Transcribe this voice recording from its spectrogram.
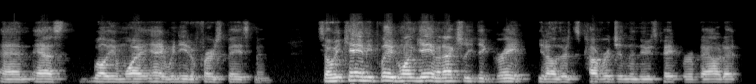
and asked William White, "Hey, we need a first baseman." So he came. He played one game and actually did great. You know, there's coverage in the newspaper about it.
